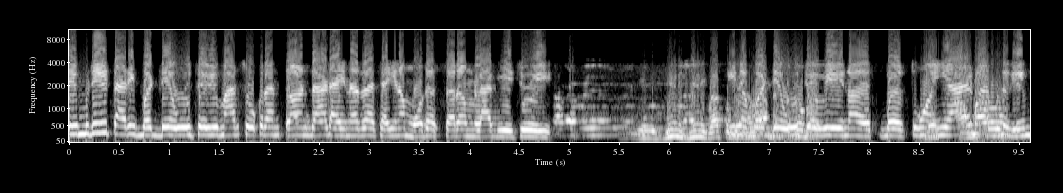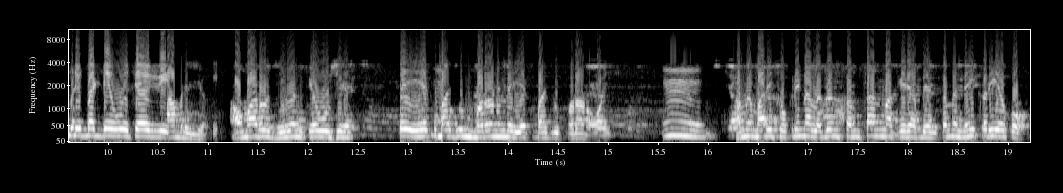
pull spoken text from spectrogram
લીમડી તારી બર્થડે ઉજવી મારા છોકરાને ત્રણ દાડા એના રજા એના મોઢે શરમ લાગવી જોઈ. ઝીણી ઝીણી એને બર્થડે ઉજવી ને બ- તું અહીંયા આવી આપણે લીમડી બર્થડે ઉજવવી સાંભળી લો અમારું જીવન કેવું છે? તે એક બાજુ મરણ ને એક બાજુ પરણ હોય. અમે મારી છોકરીના લગ્ન સંસ્થાનમાં કર્યા બેન. તમે નહીં કરી શકો.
